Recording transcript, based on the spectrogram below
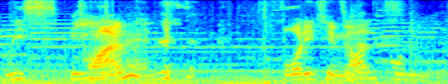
We speed. Time? 42 minutes. Time 40 minutes.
